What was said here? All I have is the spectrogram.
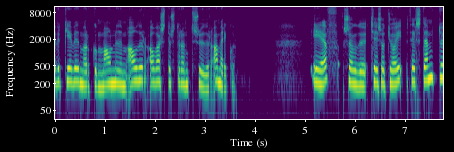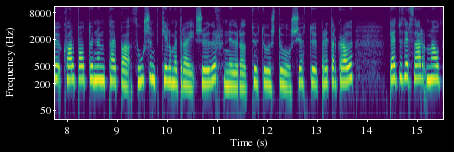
yfirgefið mörgum mánuðum áður á vesturströnd Suður Ameríku. Ef, sögðu Chase og Joy, þeir stemdu kvalbátunum tæpa þúsund kilometra í söður niður að 2070 breytargráðu, gætu þeir þar náð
